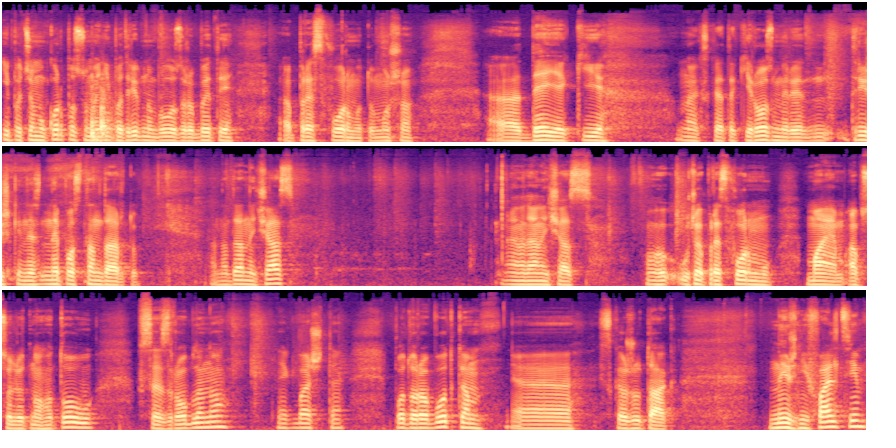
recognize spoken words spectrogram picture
І по цьому корпусу мені потрібно було зробити прес-форму, тому що деякі ну, як сказати, такі розміри трішки не, не по стандарту. На даний час, на даний час уже прес-форму маємо абсолютно готову. Все зроблено, як бачите. По доработкам е, скажу так: нижні фальці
